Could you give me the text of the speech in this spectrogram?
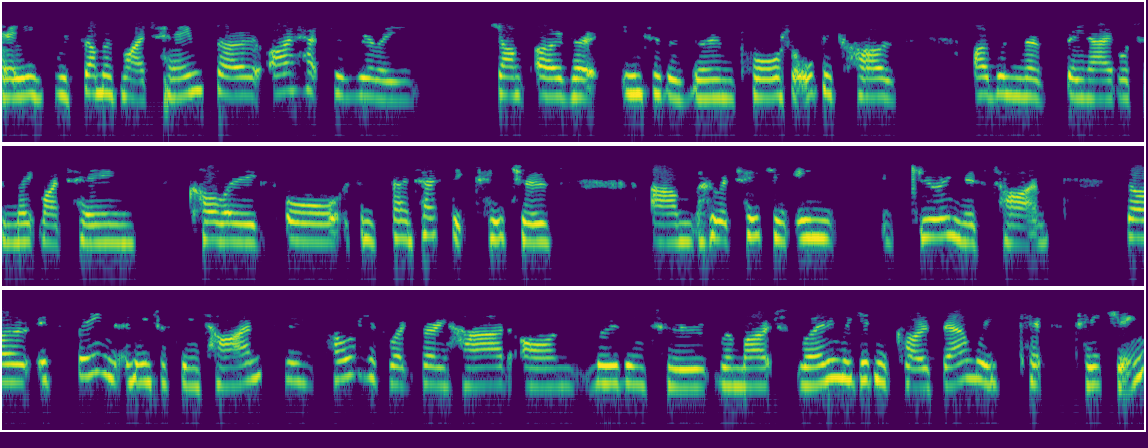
tea with some of my team, so I had to really jump over into the Zoom portal because I wouldn't have been able to meet my team, colleagues, or some fantastic teachers um, who are teaching in during this time. So it's been an interesting time. The college has worked very hard on moving to remote learning. We didn't close down, we kept teaching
